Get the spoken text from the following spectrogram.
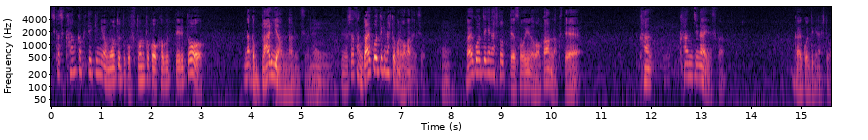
しかし感覚的にはもうちょっとこう布団とかをかぶっているとなんかバリアになるんですよね、で吉田さん外交的な人かの分かんないんですよ。外交的な人ってそういうの分かんなくて感じないですか？ら外交的な人は。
